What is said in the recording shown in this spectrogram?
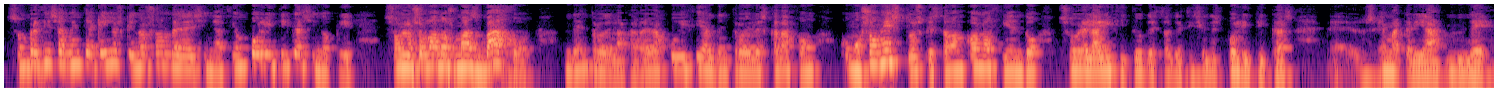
son precisamente aquellos que no son de designación política, sino que son los órganos más bajos dentro de la carrera judicial, dentro del escalafón, como son estos que estaban conociendo sobre la licitud de estas decisiones políticas eh, en materia de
